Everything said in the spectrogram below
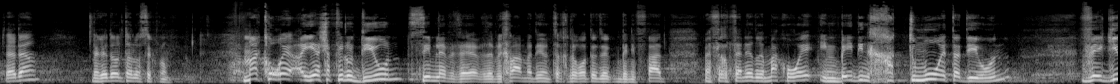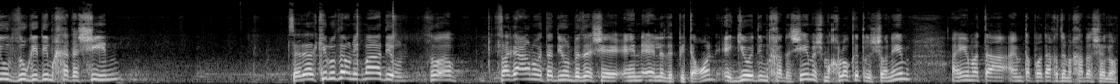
בסדר? בגדול אתה לא עושה כלום. מה קורה, יש אפילו דיון, שים לב, וזה, וזה בכלל מדהים, צריך לראות את זה בנפרד, מסכת סנהדרין, מה קורה אם בית דין חתמו את הדיון והגיעו זוג עדים חדשים, בסדר? כאילו זהו, נגמר הדיון. סגרנו את הדיון בזה שאין לזה פתרון, הגיעו עדים חדשים, יש מחלוקת ראשונים, האם אתה, האם אתה פותח את זה מחדש או לא.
